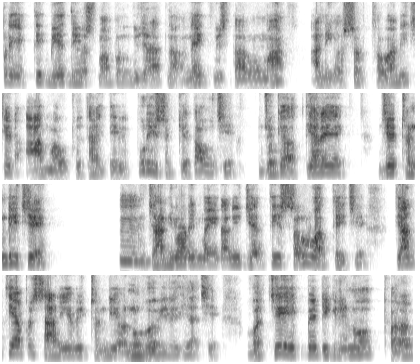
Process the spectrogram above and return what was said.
પણ એક થી બે દિવસમાં પણ ગુજરાતના અનેક વિસ્તારોમાં આની અસર થવાની છે આ માવઠું થાય તેવી પૂરી શક્યતાઓ છે. જોકે અત્યારે જે ઠંડી છે જાન્યુઆરી મહિનાની જ્યારથી શરૂઆત થઈ છે, ત્યારથી આપણે સારી એવી ઠંડી અનુભવી રહ્યા છીએ. વચ્ચે એક બે ડિગ્રીનો ફરક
